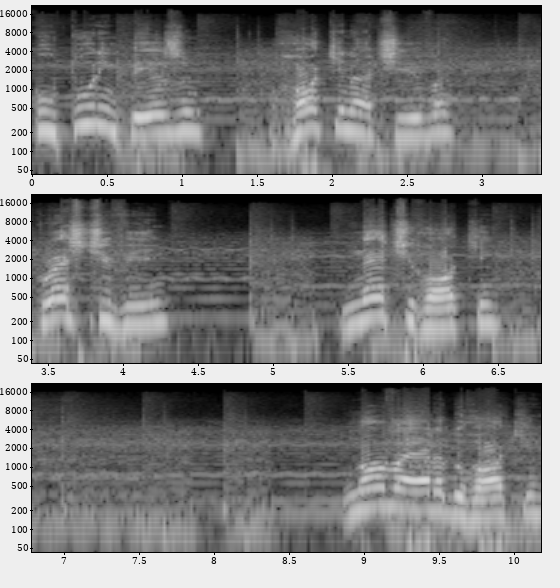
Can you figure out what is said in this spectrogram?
cultura em peso, rock nativa, Crash TV, Net Rock Nova Era do Rock,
